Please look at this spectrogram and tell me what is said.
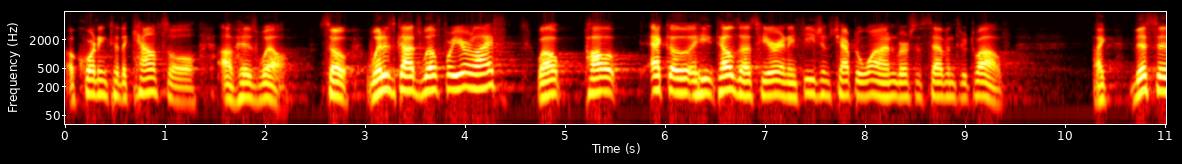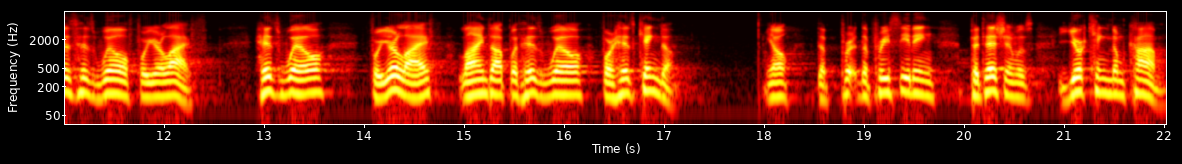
according to the counsel of his will. So, what is God's will for your life? Well, Paul echo, he tells us here in Ephesians chapter 1, verses 7 through 12. Like, this is his will for your life. His will for your life lines up with his will for his kingdom. You know, the, the preceding petition was, Your kingdom come.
